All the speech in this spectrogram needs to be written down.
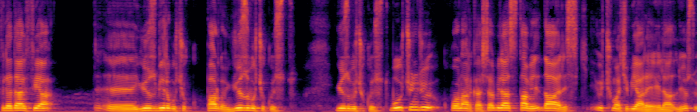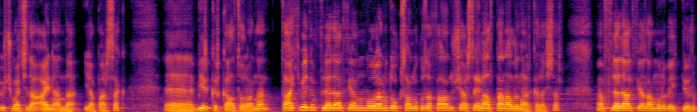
Philadelphia e, 101.5 pardon 100.5 üst. 100.5 üst. Bu üçüncü kupon arkadaşlar biraz tabi daha risk. 3 maçı bir araya ele alıyoruz. 3 maçı da aynı anda yaparsak. 1.46 orandan. Takip edin Philadelphia'nın oranı 99'a falan düşerse en alttan alın arkadaşlar. Ben Philadelphia'dan bunu bekliyorum.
